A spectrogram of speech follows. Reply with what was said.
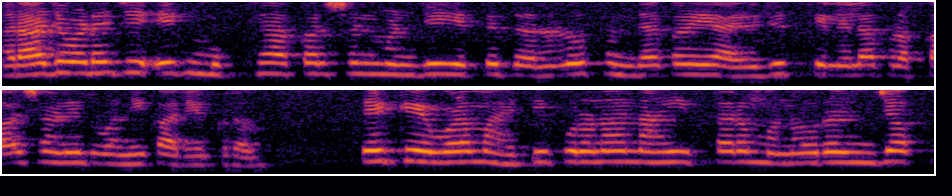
राजवाड्याचे एक मुख्य आकर्षण म्हणजे येथे दररोज संध्याकाळी आयोजित केलेला प्रकाश आणि ध्वनी कार्यक्रम. ते केवळ माहितीपूर्ण नाही तर मनोरंजक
